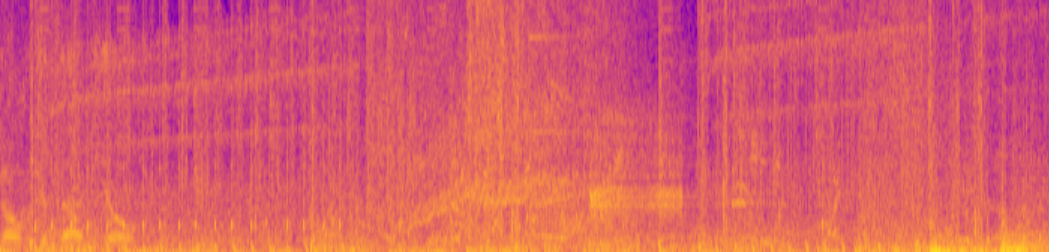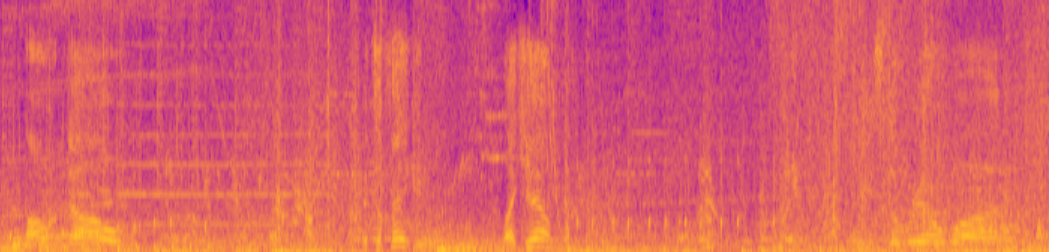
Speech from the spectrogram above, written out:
Know get that kill. Oh no! It's a fake! Like him! He's the real one!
